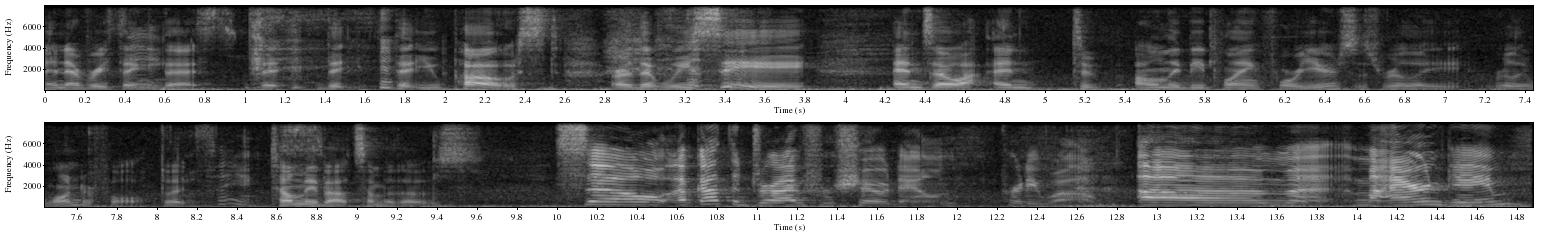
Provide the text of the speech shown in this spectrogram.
in everything that, that, that, that you post or that we see. And so, and to only be playing four years is really, really wonderful. But Well, tell me about some of those. So I've got the drive for showdown pretty well. Um, my iron game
